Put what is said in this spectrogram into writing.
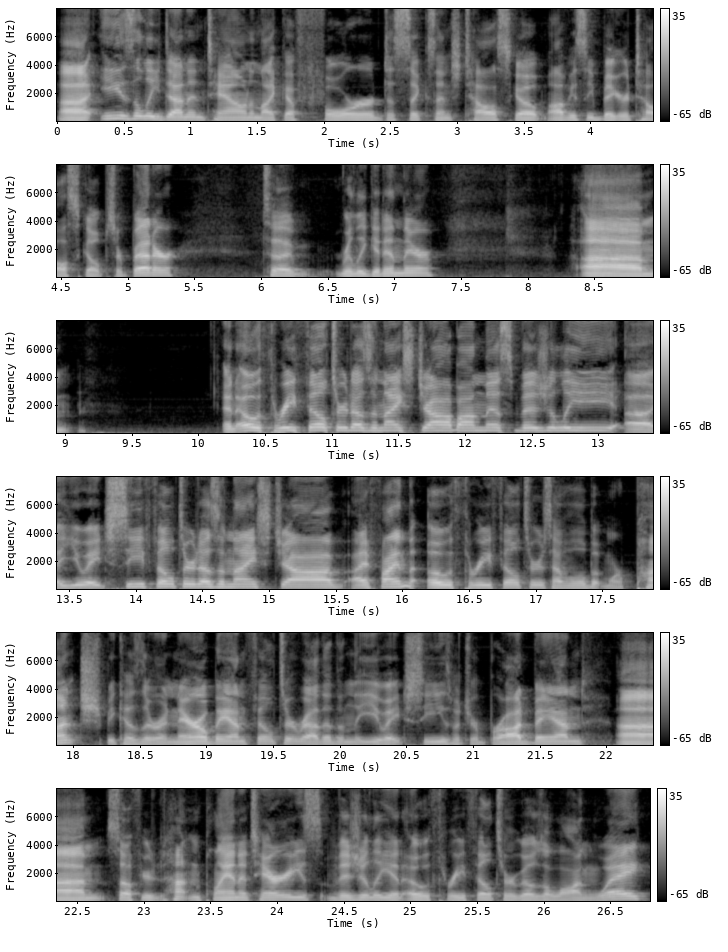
Uh, easily done in town in like a four to six inch telescope. Obviously, bigger telescopes are better to really get in there. Um, an O3 filter does a nice job on this visually. Uh, UHC filter does a nice job. I find the O3 filters have a little bit more punch because they're a narrowband filter rather than the UHCs, which are broadband. Um, so if you're hunting planetaries, visually an O3 filter goes a long way.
